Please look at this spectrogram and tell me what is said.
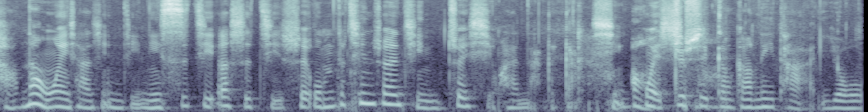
好，那我问一下心机，你十几、二十几岁，我们的青春期，你最喜欢哪个感性？哦，就是刚刚丽塔有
